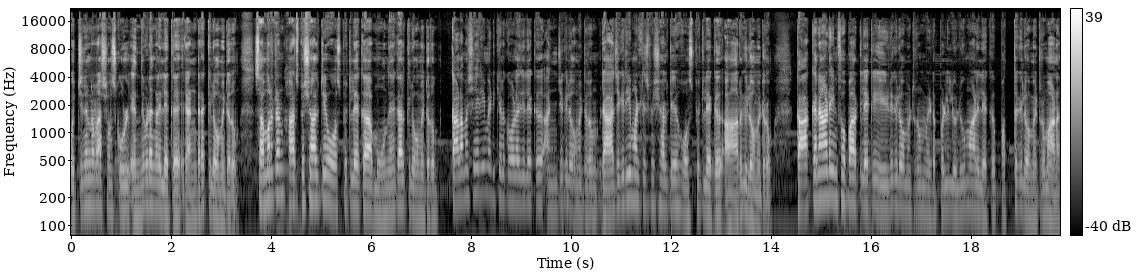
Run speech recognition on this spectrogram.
Cochin international school എന്നിവിടങ്ങളിലേക്ക് രണ്ടര കിലോമീറ്ററും സമർട്ടൺ ഹാർട്ട് സ്പെഷ്യാലിറ്റി ഹോസ്പിറ്റലിലേക്ക് മൂന്നേകാൽ കിലോമീറ്ററും കളമശ്ശേരി മെഡിക്കൽ കോളേജിലേക്ക് അഞ്ച് കിലോമീറ്ററും രാജഗിരി മൾട്ടി സ്പെഷ്യാലിറ്റി ഹോസ്പിറ്റലിലേക്ക് ആറ് കിലോമീറ്ററും കാക്കനാട് ഇൻഫോ പാർക്കിലേക്ക് ഏഴ് കിലോമീറ്ററും ഇടപ്പള്ളി ലുലു മാളിലേക്ക് പത്ത് കിലോമീറ്ററുമാണ്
